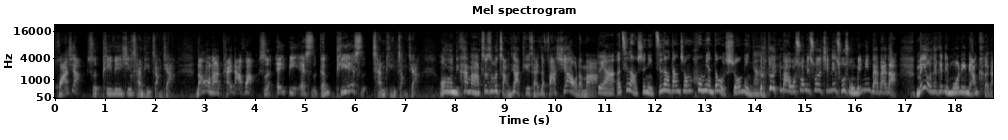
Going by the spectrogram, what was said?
华夏是 PVC 产品涨价，然后呢，台达化是 ABS 跟 PS 产品涨价。哦，你看嘛，这是不是涨价题材在发酵了嘛？对啊，而且老师，你资料当中后面都有说明啊。对嘛，我说明说的清清楚楚、明明白白的，没有在给你模棱两可的，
